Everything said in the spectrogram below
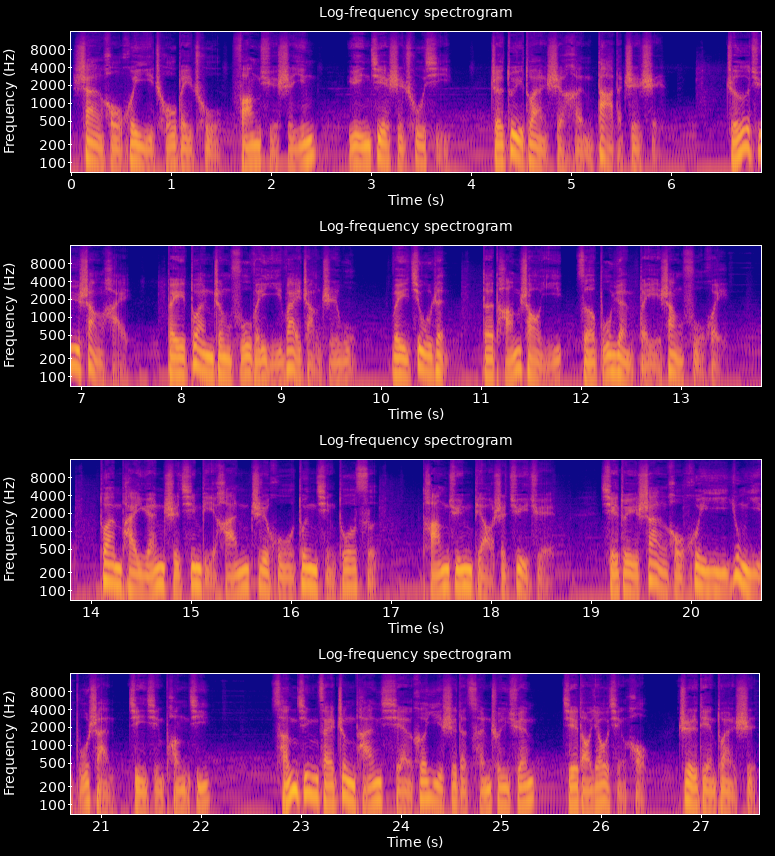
善后会议筹备处访许世英、允介时出席，这对段是很大的支持。谪居上海，被段政府委以外长职务，未就任的唐绍仪则不愿北上赴会。段派袁池亲笔函致沪敦请多次，唐军表示拒绝，且对善后会议用意不善进行抨击。曾经在政坛显赫一时的岑春轩接到邀请后，致电段氏，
